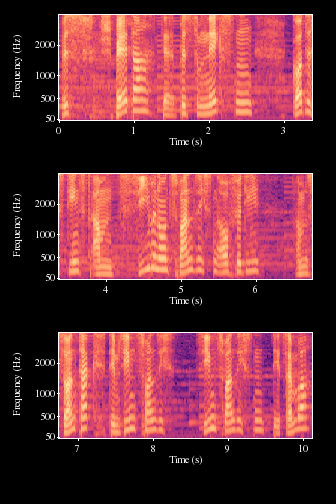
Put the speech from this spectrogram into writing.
bis später, der, bis zum nächsten Gottesdienst am 27. auch für die, am Sonntag, dem 27. 27. Dezember.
